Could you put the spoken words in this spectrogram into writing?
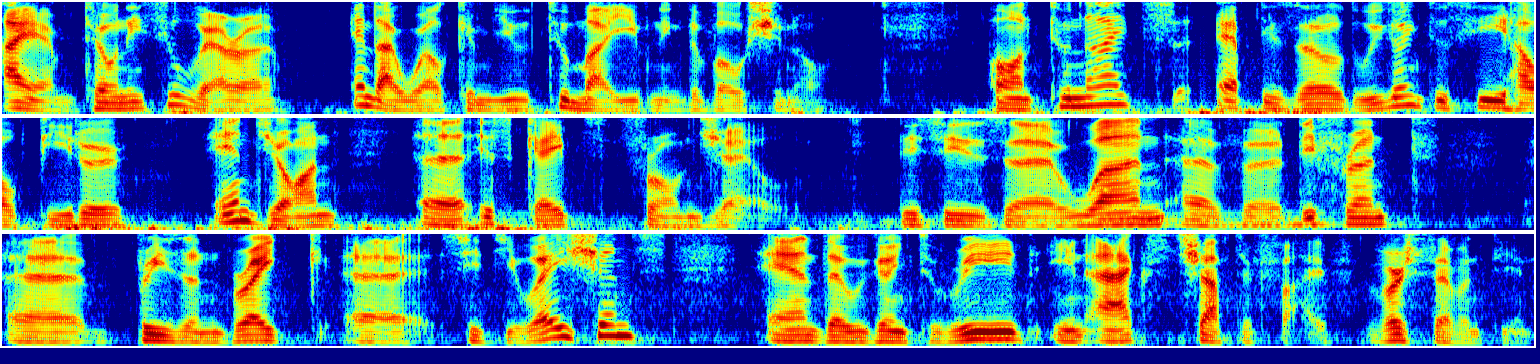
I am Tony Silvera, and I welcome you to my evening devotional. On tonight's episode, we're going to see how Peter and John uh, escaped from jail. This is uh, one of uh, different uh, prison break uh, situations, and uh, we're going to read in Acts chapter 5, verse 17.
